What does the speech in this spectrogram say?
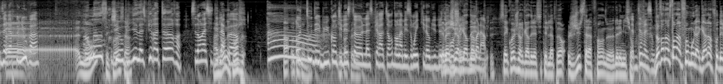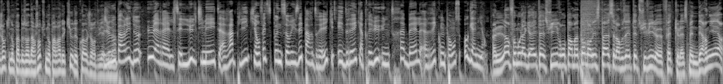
vous avez reconnu ou pas Euh, Oh Non, mince, c'est quoi j'ai oublié l'aspirateur. C'est dans la cité Ah de la non, peur. Je- Ah, Au tout début, quand il laisse l'aspirateur dans la maison et qu'il a oublié de le Eh ben, débrancher. regarder. Voilà, C'est quoi Je vais regarder la Cité de la Peur juste à la fin de, de l'émission. bien raison. Dans un instant, l'info Moulaga, l'info des gens qui n'ont pas besoin d'argent. Tu nous parleras de qui ou de quoi aujourd'hui Je vais vous parler de URL, c'est l'Ultimate Rappli qui est en fait sponsorisé par Drake et Drake a prévu une très belle récompense aux gagnants. L'info Moulaga est à suivre. On part maintenant dans l'espace. Alors, vous avez peut-être suivi le fait que la semaine dernière,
